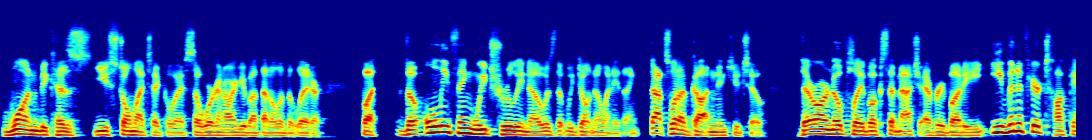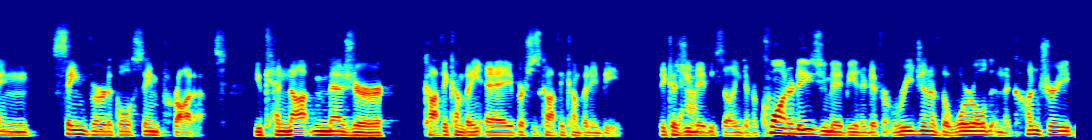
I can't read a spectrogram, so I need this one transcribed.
One, because you stole my takeaway. So we're going to argue about that a little bit later. But the only thing we truly know is that we don't know anything. That's what I've gotten in Q2. There are no playbooks that match everybody. Even if you're talking same vertical, same product, you cannot measure coffee company A versus coffee company B because yeah. you may be selling different quantities. You may be in a different region of the world, in the country.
